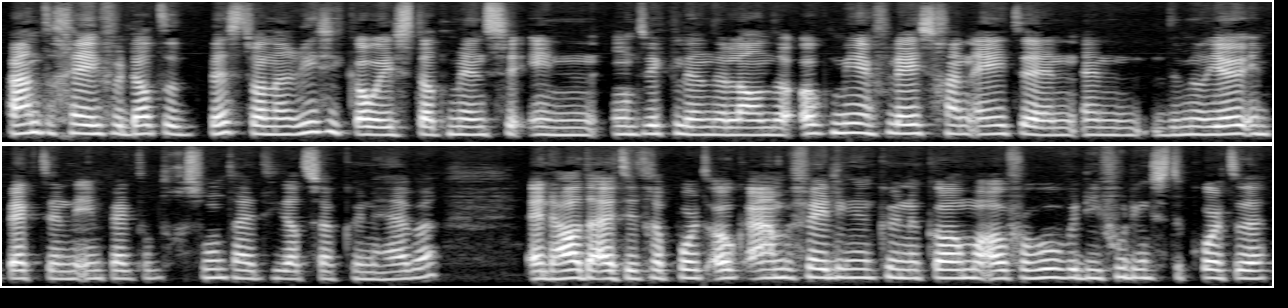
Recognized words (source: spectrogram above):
aan te geven dat het best wel een risico is dat mensen in ontwikkelende landen ook meer vlees gaan eten en, en de milieu-impact en de impact op de gezondheid die dat zou kunnen hebben. En er hadden uit dit rapport ook aanbevelingen kunnen komen over hoe we die voedingstekorten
